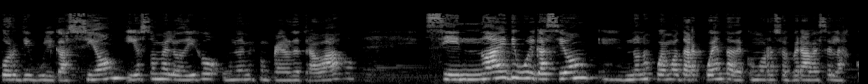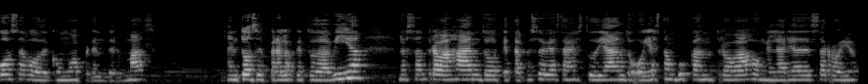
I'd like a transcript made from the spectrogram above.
por divulgación y esto me lo dijo uno de mis compañeros de trabajo si no hay divulgación, eh, no nos podemos dar cuenta de cómo resolver a veces las cosas o de cómo aprender más. Entonces, para los que todavía no están trabajando, que tal vez todavía están estudiando o ya están buscando un trabajo en el área de desarrollo,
